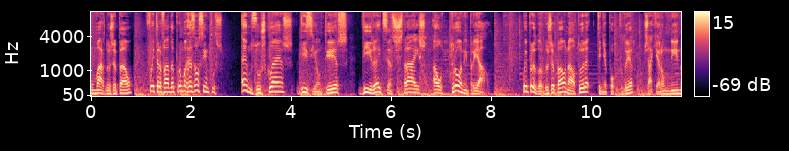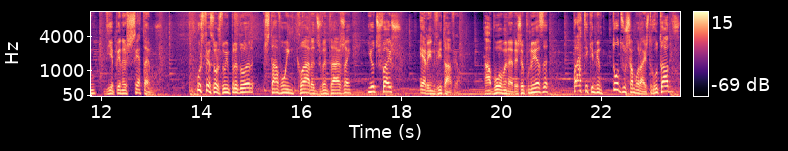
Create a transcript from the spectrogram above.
o mar no Japão, foi travada por uma razão simples. Ambos os clãs diziam ter direitos ancestrais ao trono imperial. O imperador do Japão, na altura, tinha pouco poder, já que era um menino de apenas 7 anos. Os defensores do imperador estavam em clara desvantagem e o desfecho era inevitável. À boa maneira japonesa, praticamente todos os samurais derrotados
